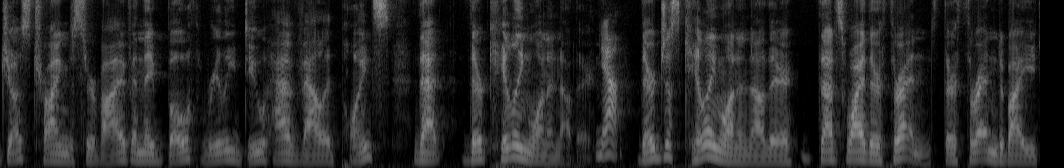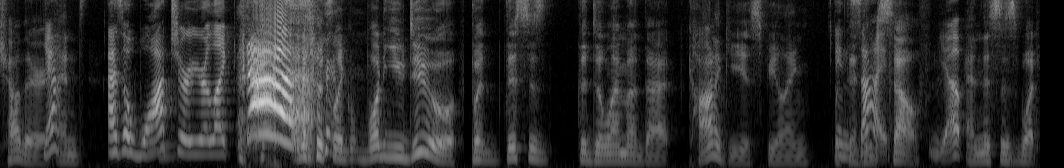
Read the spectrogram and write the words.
just trying to survive and they both really do have valid points that they're killing one another Yeah. they're just killing one another that's why they're threatened they're threatened by each other Yeah. and As a watcher, you're like, ah! it's like what do you do but this is the dilemma that Kaneki is feeling within Inside. himself Yep. and this is what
